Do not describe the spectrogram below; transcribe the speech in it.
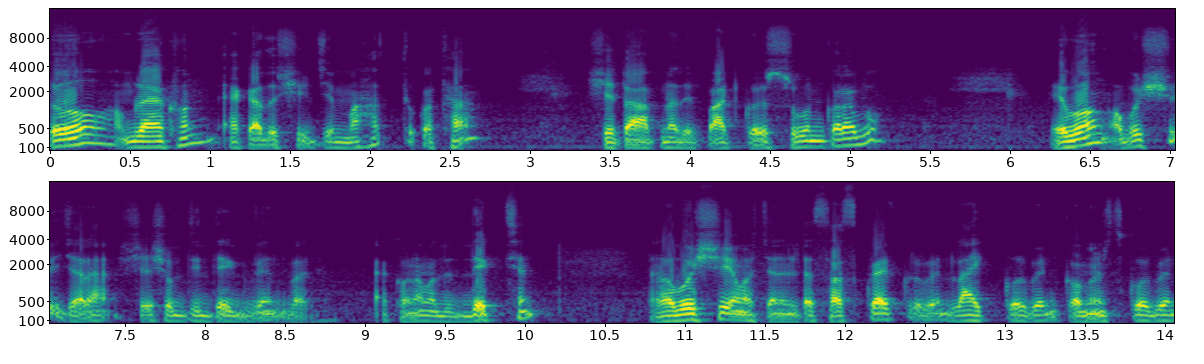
তো আমরা এখন একাদশীর যে মাহাত্ম কথা, সেটা আপনাদের পাঠ করে শ্রবণ করাবো। এবং অবশ্যই যারা শেষ অবধি দেখবেন বা এখন আমাদের দেখছেন, তারা অবশ্যই আমার চ্যানেলটা সাবস্ক্রাইব করবেন, লাইক করবেন, কমেন্টস করবেন,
